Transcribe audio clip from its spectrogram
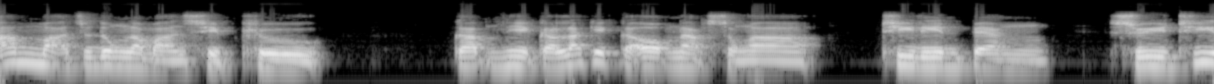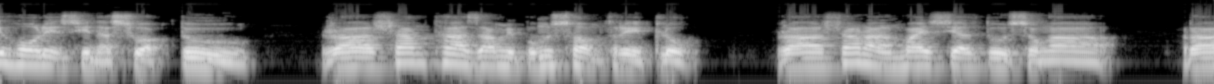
อัมมาจุดงละมันสิบพลูกับนี่กะลักกิกะออกนักสงาทีลินเปงสุยที่โฮลิสินอสวกตูราช่างท่าจำมีปุ่มสอมตรีตลุกราช่างรันไม่เซียลตูสงารา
